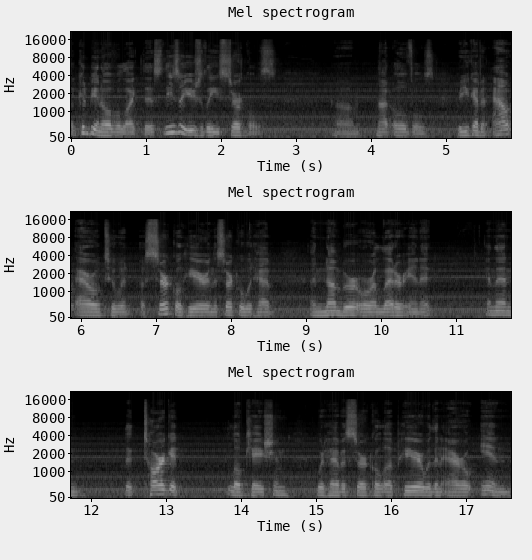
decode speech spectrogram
it could be an oval like this. These are usually circles, um, not ovals. But you have an out arrow to an, a circle here, and the circle would have a number or a letter in it. And then the target location would have a circle up here with an arrow in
